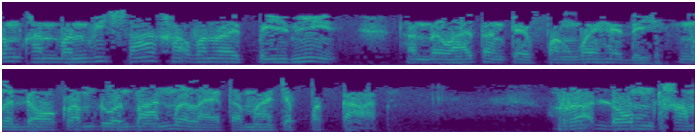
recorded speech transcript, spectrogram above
สำคัญวันวิสาขวันอะไรปีนี้ท่านทั้งหลายตั้งใจฟังไว้ให้ดี เมื่อดอกลำดวนบานเมื่อไหร่แต่มาจะประกาศ ระดมธรรม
